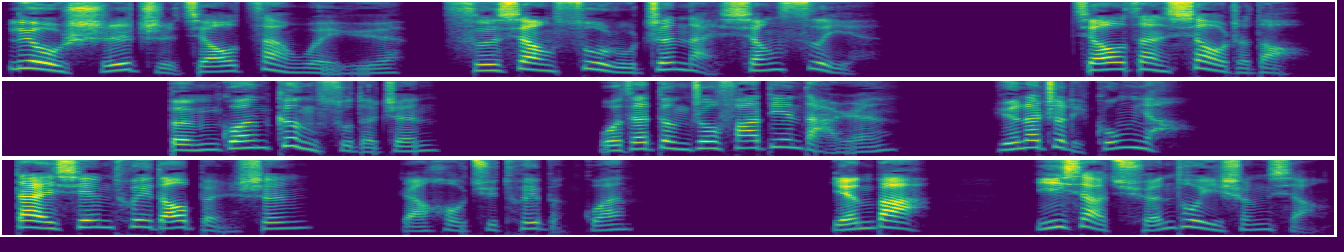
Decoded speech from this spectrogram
六十指交赞谓曰：“此像素汝真乃相似也。”交赞笑着道：“本官更素的真。我在邓州发癫打人。”原来这里供养，待先推倒本身，然后去推本官。言罢，一下拳头一声响，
